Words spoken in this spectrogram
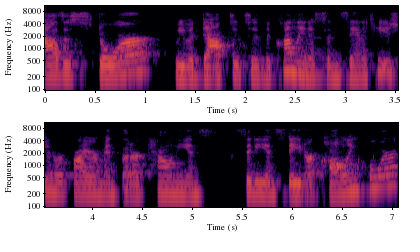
as a store, we've adapted to the cleanliness and sanitation requirements that our county and city and state are calling for.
